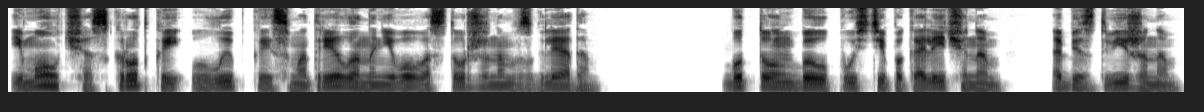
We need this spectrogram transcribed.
и молча, с кроткой улыбкой смотрела на него восторженным взглядом, будто он был пусть и покалеченным, обездвиженным,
